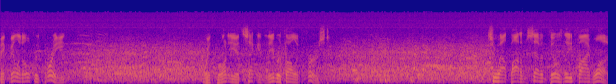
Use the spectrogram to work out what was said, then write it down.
McMillon 0 for 3. With Brogna at second, Lieberthal at first. Two out, bottom seven. Phils lead 5-1.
